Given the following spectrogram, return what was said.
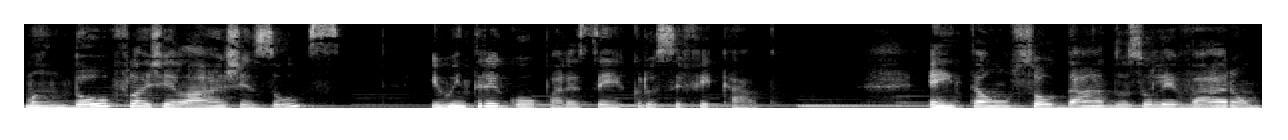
mandou flagelar Jesus e o entregou para ser crucificado. Então os soldados o levaram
